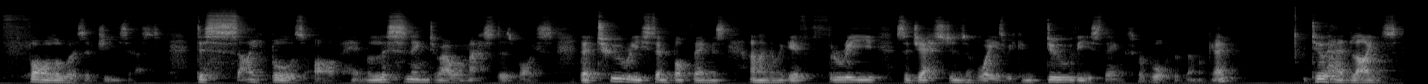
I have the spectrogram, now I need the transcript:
followers of Jesus, disciples of him, listening to our Master's voice. They're two really simple things, and I'm going to give three suggestions of ways we can do these things for both of them, okay? Two headlines,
